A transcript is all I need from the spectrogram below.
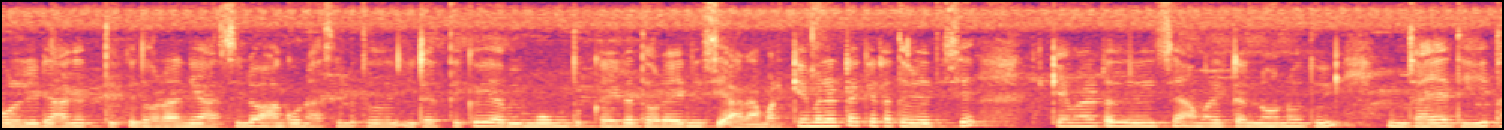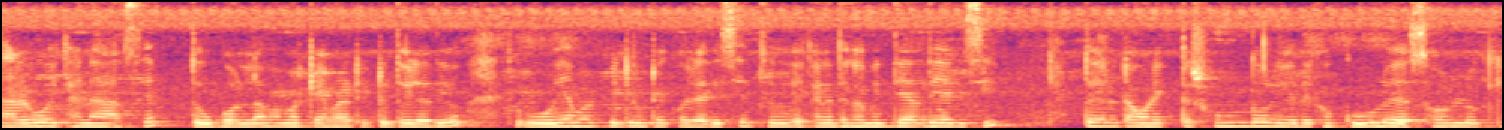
অলরেডি আগের থেকে ধরা নিয়ে আসিল, আগুন আসিল। তো এটার থেকেই আমি মোম ধূপকাঠিটা ধরাই নিয়েছি আর আমার ক্যামেরাটা কেটা ধরে দিছে ক্যামেরাটা ধরে দিয়েছে আমার একটা ননদই যাইয়া দিই তারও এখানে আছে। তো বললাম আমার ক্যামেরাটা একটু ধরে দিও। তো ওই আমার ভিডিওটা করে দিছে। তো এখানে দেখো আমি তেল দিয়ে দিছি। তেলটা অনেকটা সুন্দর ইয়ে দেখো গোল হয়ে সরলো, কি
